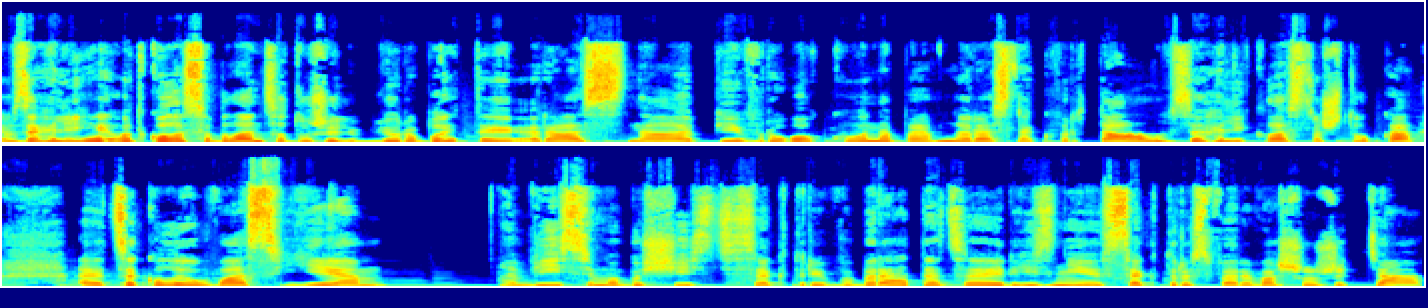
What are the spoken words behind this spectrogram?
Взагалі, от колесо балансу дуже люблю робити раз на півроку, напевно, раз на квартал. Взагалі класна штука. Е, Це коли у вас є. Вісім або шість секторів ви берете, це різні сектори сфери вашого життя,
